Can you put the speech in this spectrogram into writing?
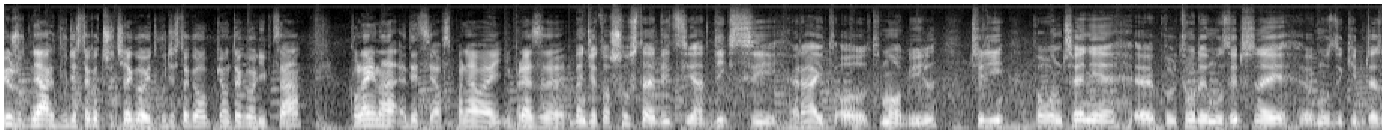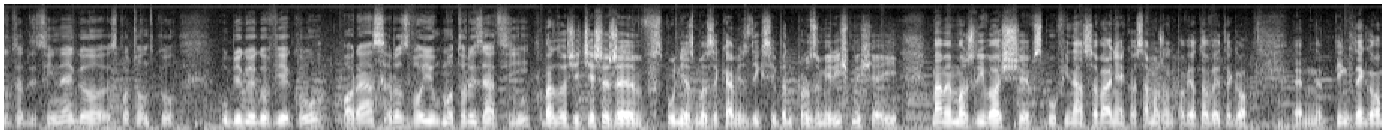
już w dniach 23 i 25 lipca kolejna edycja wspaniałej imprezy Będzie to szósta edycja Dixie Ride Old Mobile, czyli połączenie e, kultury muzycznej, e, muzyki jazzu tradycyjnego z początku ubiegłego wieku oraz rozwoju motoryzacji. Bardzo się cieszę, że wspólnie z muzykami z Dixie Band porozumieliśmy się i mamy możliwość współfinansowania jako samorząd powiatowy tego pięknego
